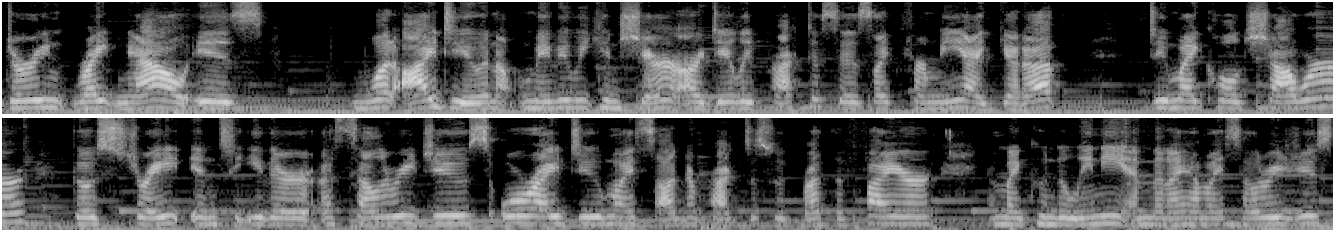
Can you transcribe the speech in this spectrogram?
during right now is what I do, and maybe we can share our daily practices. Like for me, I get up, do my cold shower, go straight into either a celery juice or I do my sadhana practice with breath of fire and my kundalini, and then I have my celery juice.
